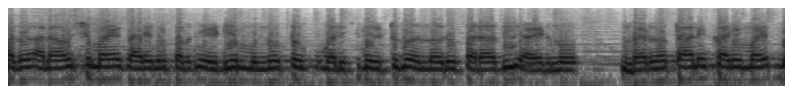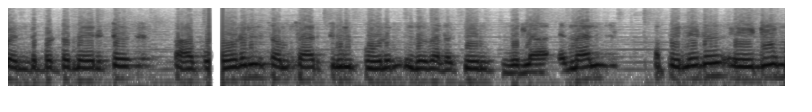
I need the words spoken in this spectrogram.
അത് അനാവശ്യമായ കാര്യങ്ങൾ പറഞ്ഞ് എ ഡി എം മുന്നോട്ട് വലിച്ചു നീട്ടുന്നു എന്നൊരു പരാതി ആയിരുന്നു. ഉണ്ടായിരുന്നത് താൻ ഇക്കാര്യവുമായി ബന്ധപ്പെട്ട് നേരിട്ട് സംസാരിച്ചെങ്കിൽ പോലും ഇത് നടക്കുകയില്ല എന്നാൽ പിന്നീട് എ ഡി എം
